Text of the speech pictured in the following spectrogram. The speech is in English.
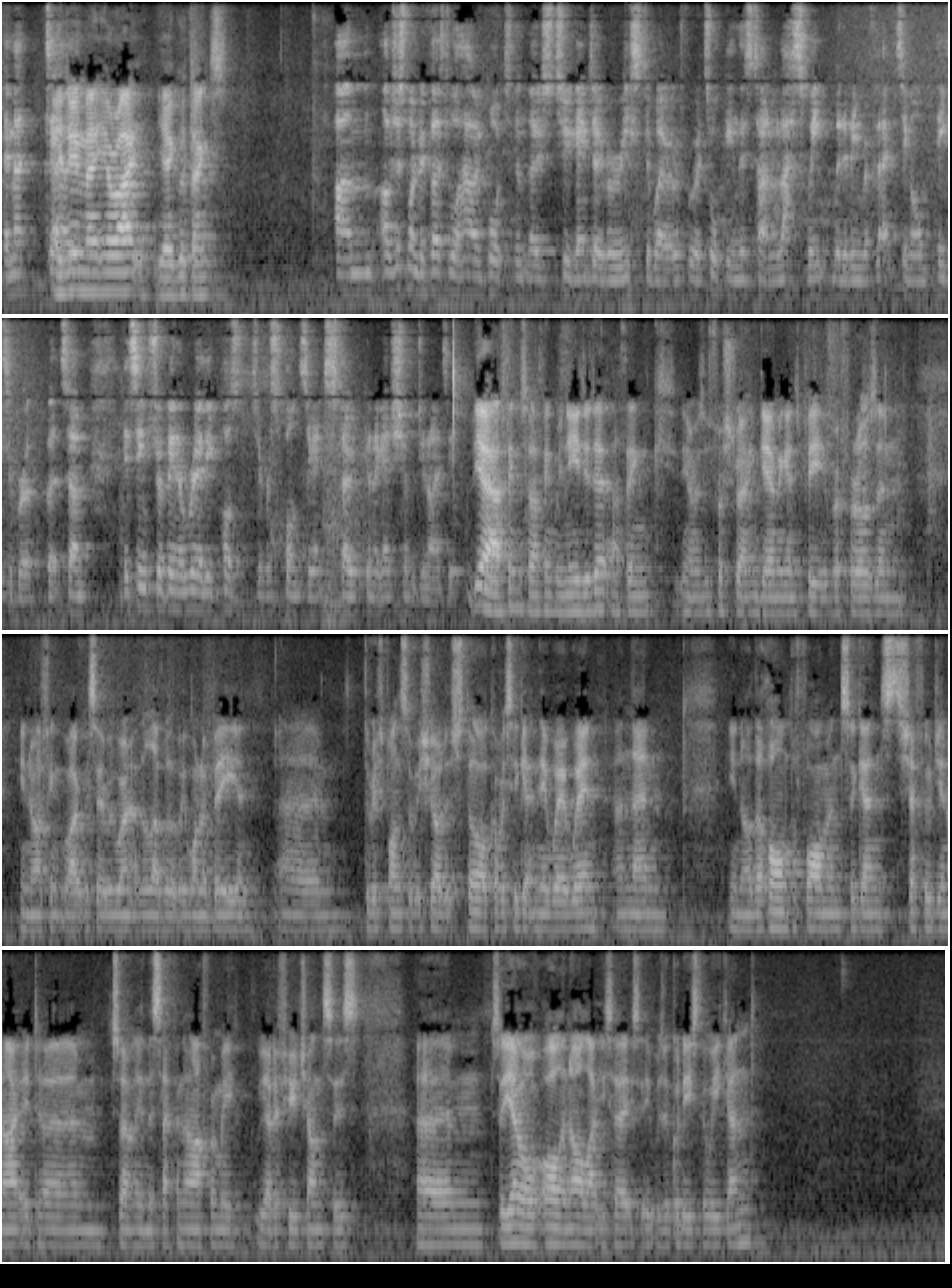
Hey, Matt. How you doing, mate? You all right? Yeah, good, thanks. Um, I was just wondering, first of all, how important those two games over Easter were. If we were talking this time last week, we'd have been reflecting on Peterborough, but um, it seems to have been a really positive response against Stoke and against Sheffield United. Yeah, I think so. I think we needed it. I think you know it was a frustrating game against Peterborough for us, and you know I think like we said, we weren't at the level that we want to be, and um, the response that we showed at Stoke, obviously getting the away win, and then you know the home performance against Sheffield United, um, certainly in the second half when we, we had a few chances. Um, so yeah, all, all, in all, like you say, it was a good Easter weekend.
